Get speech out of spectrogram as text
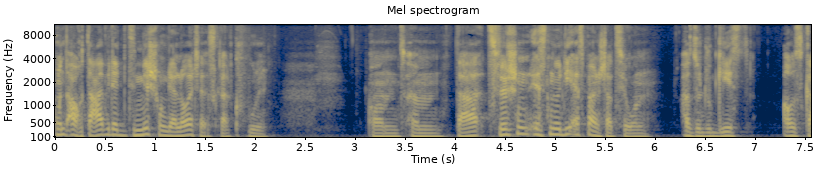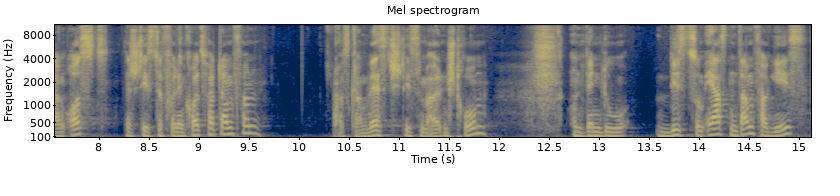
Und auch da wieder diese Mischung der Leute ist gerade cool. Und ähm, dazwischen ist nur die S-Bahn-Station. Also du gehst Ausgang Ost, dann stehst du vor den Kreuzfahrtdampfern. Ausgang West stehst du im alten Strom. Und wenn du bis zum ersten Dampfer gehst,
